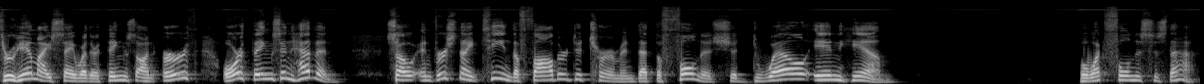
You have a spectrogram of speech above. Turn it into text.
Through him, I say, whether things on earth or things in heaven. So in verse 19, the Father determined that the fullness should dwell in him. Well, what fullness is that?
